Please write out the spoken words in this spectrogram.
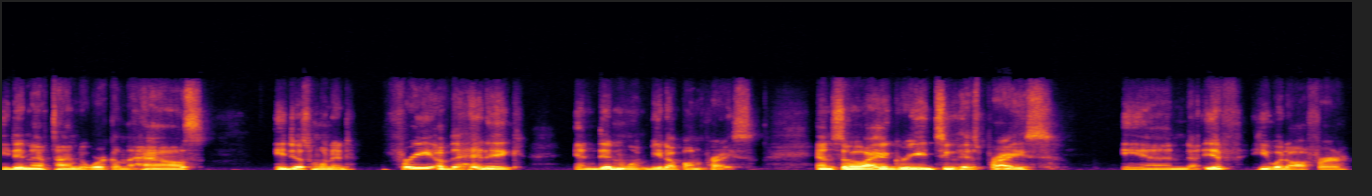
He didn't have time to work on the house. He just wanted free of the headache and didn't want beat up on price. And so I agreed to his price and if he would offer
